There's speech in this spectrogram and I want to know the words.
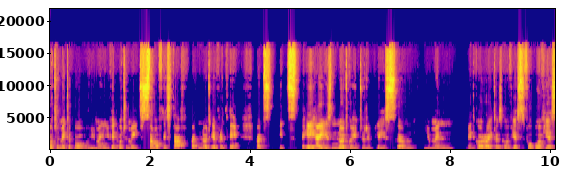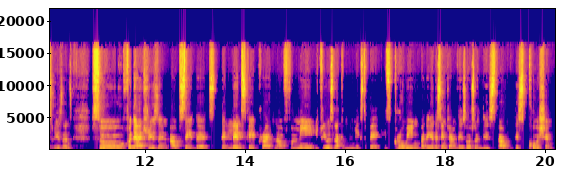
automatable. You mean you can automate some of the stuff, but not everything. But it's AI is not going to replace um, human medical writers, obvious for obvious reasons. So for that reason, I would say that the landscape right now, for me, it feels like a mixed bag. It's growing, but at the same time, there's also this um, this caution.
